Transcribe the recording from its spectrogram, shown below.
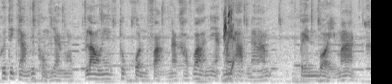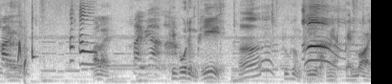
พฤติกรรมที่ผมอยากมาเล่าให้ทุกคนฟังนะครับว่าเนี่ยไม่อาบน้ำเป็นบ่อยมากใคร เอออะไร ใครไม่อ่านอะพี่พูดถึงพี่พี่พูดถึงพี่บอกเนี่ยเป็นบ่อย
